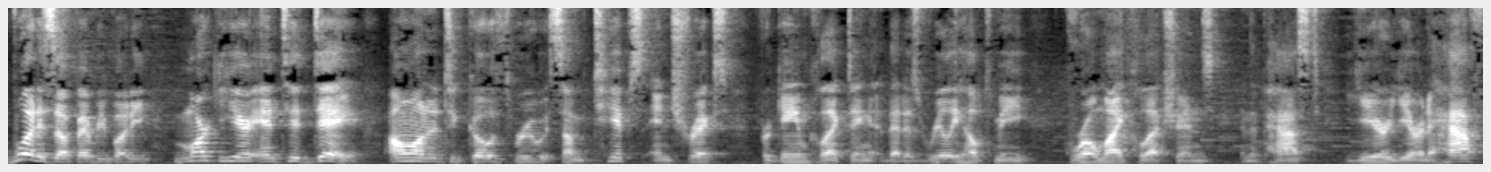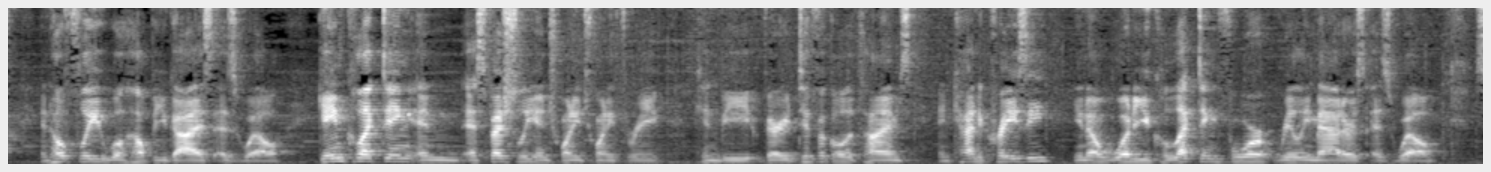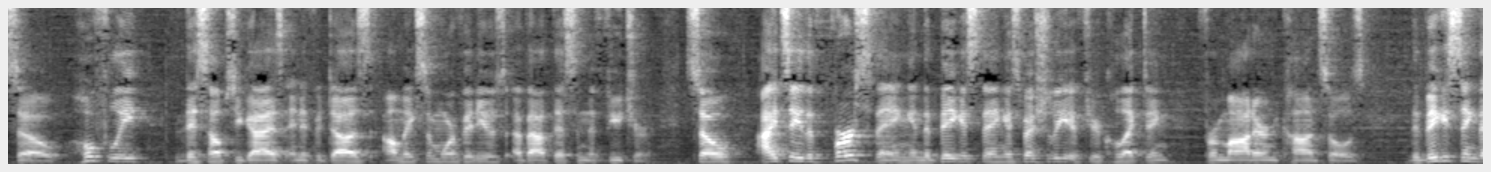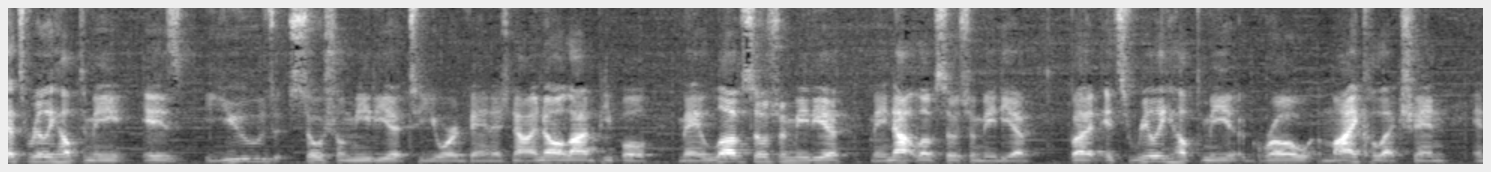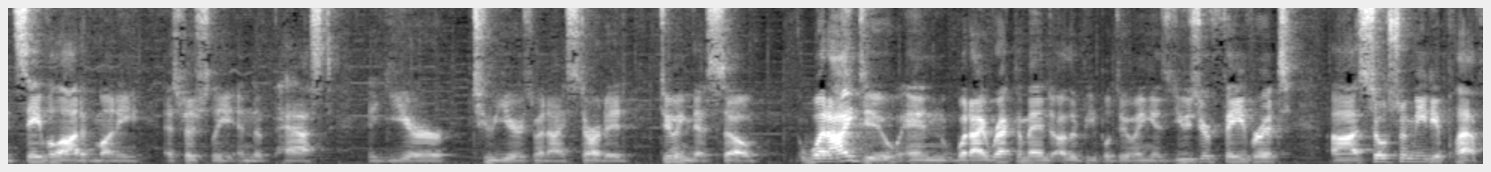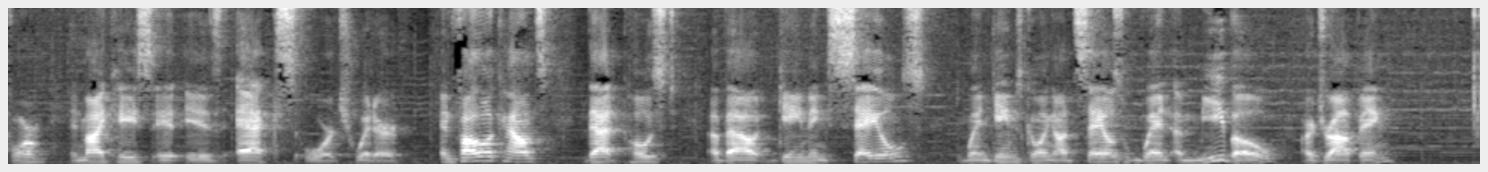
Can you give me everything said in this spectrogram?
What is up everybody? Marky here and today I wanted to go through some tips and tricks for game collecting that has really helped me grow my collections in the past year, year and a half and hopefully will help you guys as well. Game collecting and especially in 2023 can be very difficult at times and kind of crazy. You know, what are you collecting for really matters as well. So hopefully this helps you guys, and if it does, I'll make some more videos about this in the future. So I'd say the first thing and the biggest thing, especially if you're collecting for modern consoles, the biggest thing that's really helped me is use social media to your advantage. Now, I know a lot of people may love social media, may not love social media, but it's really helped me grow my collection and save a lot of money, especially in the past year, two years when I started doing this. So what I do and what I recommend other people doing is use your favorite uh, social media platform. In my case, it is X or Twitter. And follow accounts that post about gaming sales, when games going on sales, when amiibo are dropping,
